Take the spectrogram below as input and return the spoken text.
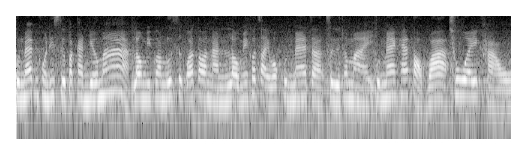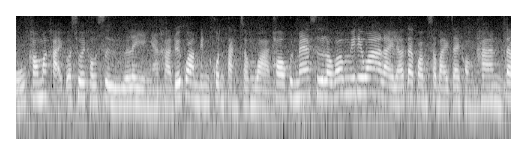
คุณแม่เป็นคนที่ซื้อประกันเยอะมาก เรามีความรู้สึกว่าตอนนั้น เราไม่เข้าใจว่าคุณแม่จะซื้อทำไม คุณแม่แค่ตอบว่าช่วยเขาเขามาขายก็ช่วยเขาซื้ออะไรอย่างเงี้ยค่ะ ด้วยความเป็นคนต่างจังหวัด พอคุณแม่ซื้อเราก็ไม่ได้ว่าอะไรแล้ว แต่ความสบายใจของท่าน แต่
